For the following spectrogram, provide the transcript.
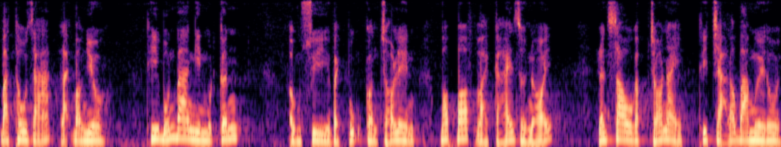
bà thâu giá lại bao nhiêu? Thì bốn ba nghìn một cân. Ông suy vạch bụng con chó lên, bóp bóp vài cái rồi nói. Lần sau gặp chó này thì trả nó 30 thôi.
